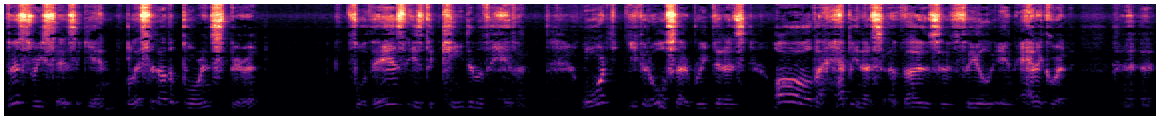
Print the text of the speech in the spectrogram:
Verse 3 says again, Blessed are the poor in spirit, for theirs is the kingdom of heaven. Or you could also read that as, oh, the happiness of those who feel inadequate.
